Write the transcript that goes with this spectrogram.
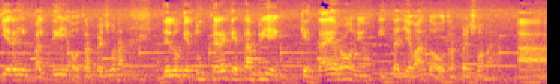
quieres impartir a otras personas, de lo que tú crees que está bien, que está erróneo y está llevando a otras personas a,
